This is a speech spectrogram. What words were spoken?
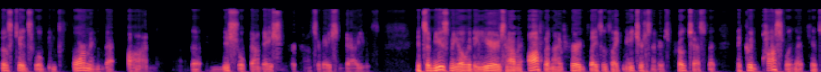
those kids will be forming that bond the initial foundation for conservation values. It's amused me over the years how often I've heard places like nature centers protest that they couldn't possibly let kids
